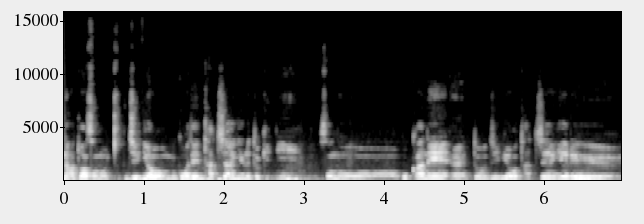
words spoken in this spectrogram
ど。あとはその事業を向こうで立ち上げるときに、うんうん。そのお金、えー、と事業を立ち上げる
